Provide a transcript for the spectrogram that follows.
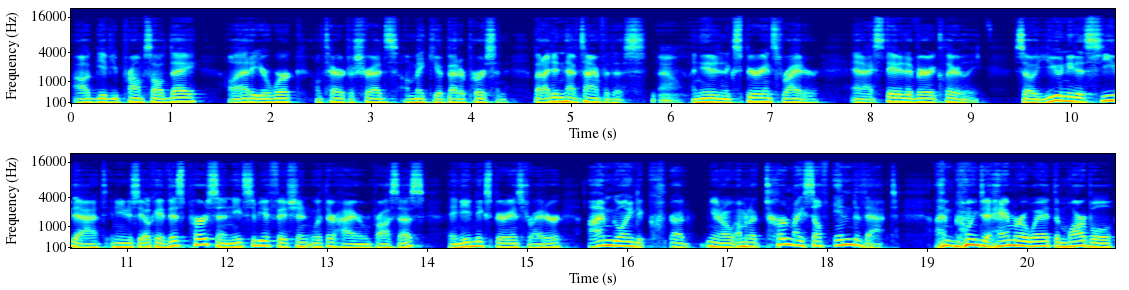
I'll give you prompts all day. I'll edit your work. I'll tear it to shreds. I'll make you a better person. But I didn't have time for this. No. I needed an experienced writer, and I stated it very clearly. So you need to see that, and you need to say, okay, this person needs to be efficient with their hiring process. They need an experienced writer. I'm going to, uh, you know, I'm going to turn myself into that. I'm going to hammer away at the marble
